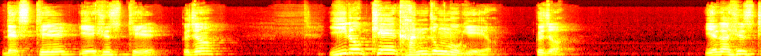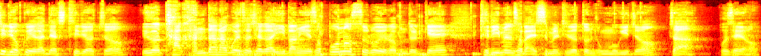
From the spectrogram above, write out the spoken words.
넥스틸, 얘 휴스틸. 그죠? 이렇게 간 종목이에요. 그죠? 얘가 휴스틸이었고 얘가 넥스틸이었죠. 이거 다 간다라고 해서 제가 이 방에서 보너스로 여러분들께 드리면서 말씀을 드렸던 종목이죠. 자, 보세요.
